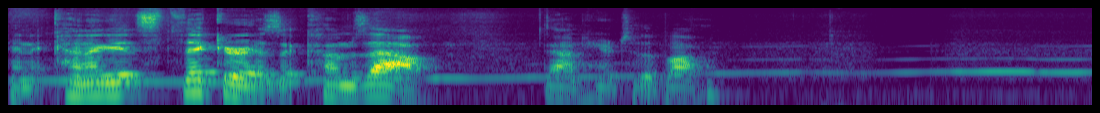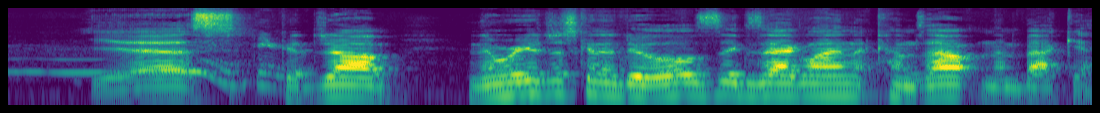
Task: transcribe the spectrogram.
and it kind of gets thicker as it comes out down here to the bottom. Yes, good job. And then we're just gonna do a little zigzag line that comes out and then back in.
